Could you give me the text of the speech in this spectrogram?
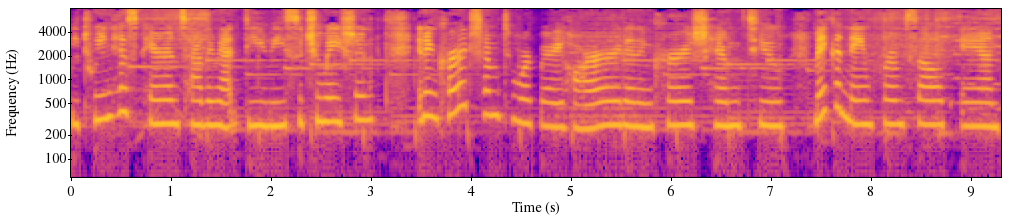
between his parents having that DV situation, it encouraged him to work very hard and encouraged him to make a name for himself and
